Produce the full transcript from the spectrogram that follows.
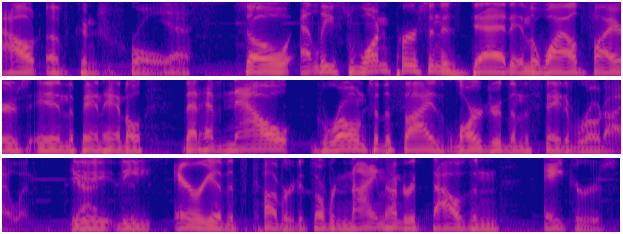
out of control. Yes. So at least one person is dead in the wildfires in the Panhandle that have now grown to the size larger than the state of Rhode Island. The Yeah, the area that's covered, it's over 900,000 acres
